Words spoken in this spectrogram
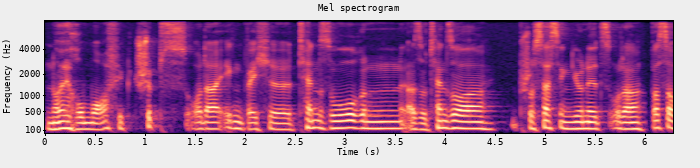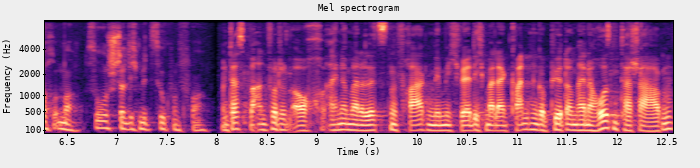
Neuromorphic Chips oder irgendwelche Tensoren, also Tensor Processing Units oder was auch immer. So stelle ich mir die Zukunft vor. Und das beantwortet auch eine meiner letzten Fragen, nämlich werde ich mal einen Quantencomputer in meiner Hosentasche haben?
